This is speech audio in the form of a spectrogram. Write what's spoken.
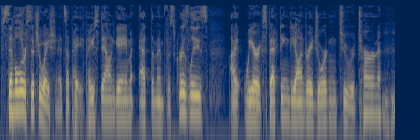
Similar situation. It's a pace down game at the Memphis Grizzlies. I, we are expecting DeAndre Jordan to return. Mm-hmm.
